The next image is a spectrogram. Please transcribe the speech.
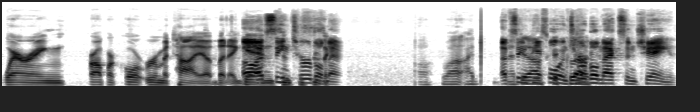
wearing proper courtroom attire. But again, Oh, I've seen since this is a- turtleneck. Oh, well, I, I've I seen people in clerk. turtlenecks and chains.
